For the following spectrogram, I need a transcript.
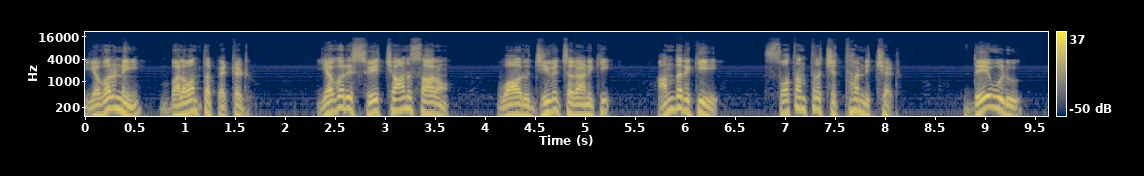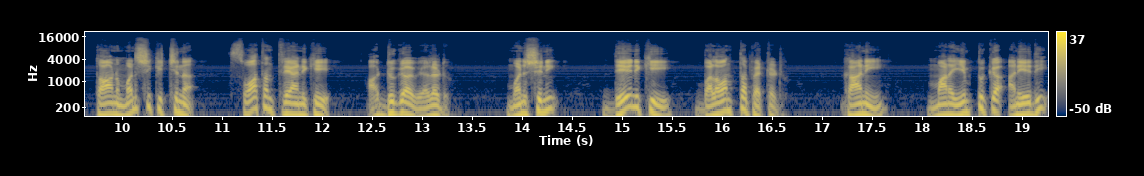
ఎవరిని బలవంత పెట్టడు. ఎవరి స్వేచ్ఛానుసారం వారు జీవించడానికి అందరికీ స్వతంత్ర చిత్తాన్నిచ్చాడు. దేవుడు తాను మనిషికిచ్చిన స్వాతంత్ర్యానికి అడ్డుగా వేలడు మనిషిని దేనికి బలవంత పెట్టడు? కాని మన ఎంపిక అనేది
